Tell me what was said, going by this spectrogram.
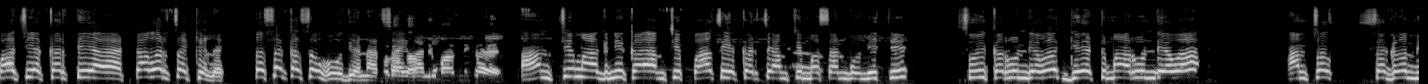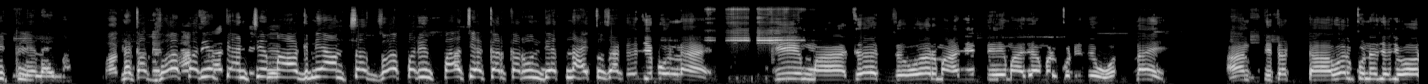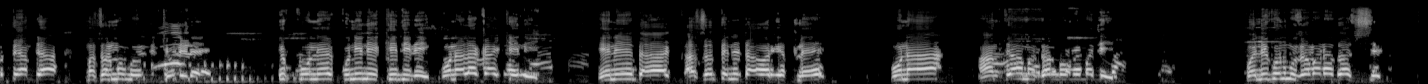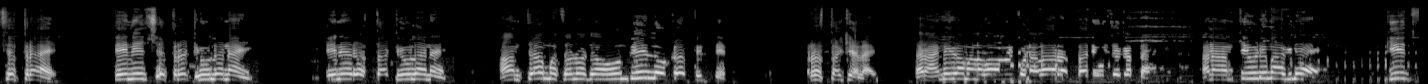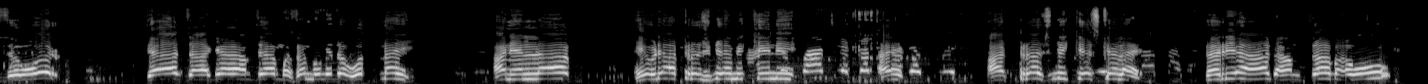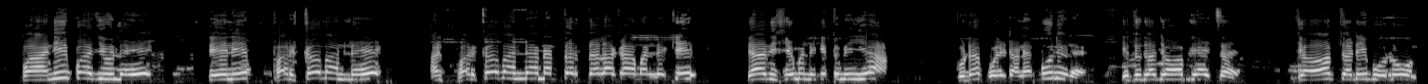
पाच एकर ते टावरचं केलंय. तसं कसं होऊ देणार साहेबांनी? मागणी काय? आहे? आमची मागणी काय? आमची पाच एकरची आमची मसानभूमीची सोय करून द्यावं गेट मारून द्यावं. आमचं सगळं मिटलेलं आहे मग. नका जोपर्यंत त्यांची मागणी आमचं जोपर्यंत पाच एकर करून देत नाही तुझा ते जी बोलणं आहे की माझं जवळ माझे ते माझ्या मडकुटीचे होत नाही. आणि तिथं टावर कुणाच्या जीवावर ते आमच्या मुलींनी ठेवलेले आहे. की कुणी कुणी लेखी दिली कुणाला काय केली? याने असं त्याने टावर घेतले. पुन्हा आमच्या मुसलमानमध्ये पलीकडून मुसलमानाचा क्षेत्र आहे. त्याने क्षेत्र ठेवलं नाही. त्याने रस्ता ठेवला नाही. आमच्या मुसलमानाहून बी लोक फिरते रस्ता केलाय. तर आम्ही का मला आम्ही कोणाला रस्ता देऊ शकत नाही? आणि आमची एवढी मागणी आहे की जवळ त्या जागा आमच्या मसनभूमीचा होत नाही आणि यांना एवढ्या अट्रॉसिटी आम्ही केली. अठराशे केस केलाय. तरी आज आमचा भाऊ पाणी पाजिवलंय त्याने फडक बांधले. आणि फडक बांधल्यानंतर त्याला काय म्हणले की त्या दिवशी म्हणले की तुम्ही या. कुठं पोलीस ठाण्यात बोलवलंय? की तुझा जबाब घ्यायचा आहे जबाबसाठी बोलून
